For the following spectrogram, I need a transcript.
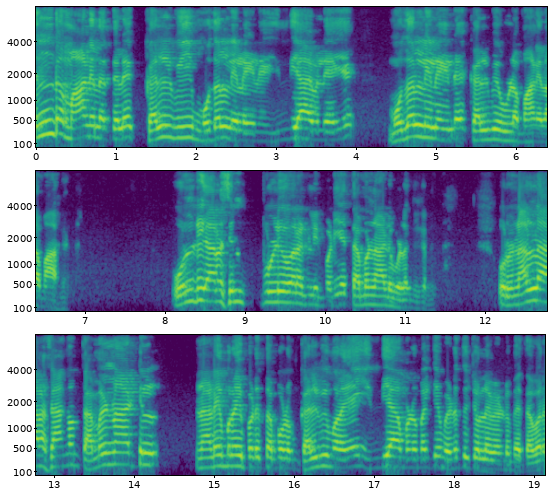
எந்த மாநிலத்திலே கல்வி முதல் நிலையிலே இந்தியாவிலேயே முதல் நிலையிலே கல்வி உள்ள மாநிலமாக ஒன்றிய அரசின் புள்ளிவிவரங்களின்படியே தமிழ்நாடு விளங்குகிறது. ஒரு நல்ல அரசாங்கம் தமிழ்நாட்டில் நடைமுறைப்படுத்தப்படும் கல்வி முறையை இந்தியா முழுமைக்கும் எடுத்துச் சொல்ல வேண்டுமே தவிர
